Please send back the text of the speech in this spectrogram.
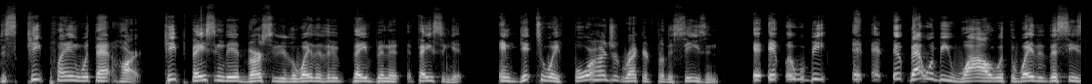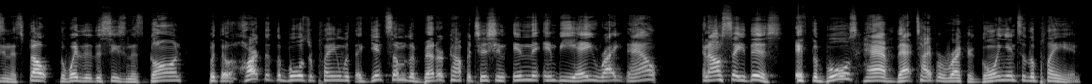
just keep playing with that heart, keep facing the adversity the way that they've been facing it, and get to a 400 record for the season, it, it, it would be it, it, that would be wild with the way that this season has felt, the way that this season has gone. But the heart that the Bulls are playing with against some of the better competition in the NBA right now, and I'll say this if the Bulls have that type of record going into the play in,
